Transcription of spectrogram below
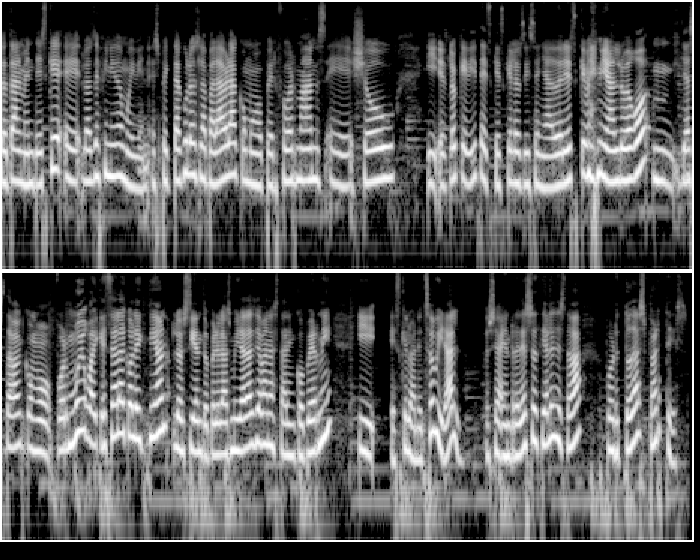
Totalmente, es que eh, lo has definido muy bien. Espectáculo es la palabra como performance, eh, show, y es lo que dices, que es que los diseñadores que venían luego mm, ya estaban como, por muy guay que sea la colección, lo siento, pero las miradas ya van a estar en Coperni y es que lo han hecho viral. O sea, en redes sociales estaba por todas partes.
